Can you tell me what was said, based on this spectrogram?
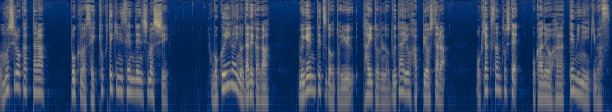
面白かったら僕は積極的に宣伝しますし、僕以外の誰かが無限鉄道というタイトルの舞台を発表したら、お客さんとしてお金を払って見に行きます。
